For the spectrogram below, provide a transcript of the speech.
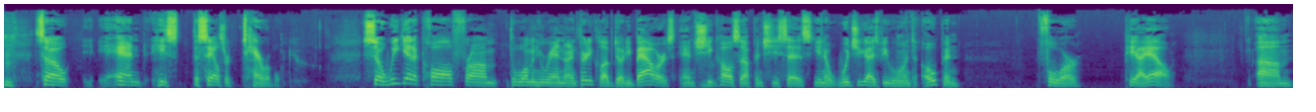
So, and he's the sales are terrible. So we get a call from the woman who ran 930 Club, Dodie Bowers, and she calls up and she says, you know, would you guys be willing to open for PIL? Um,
